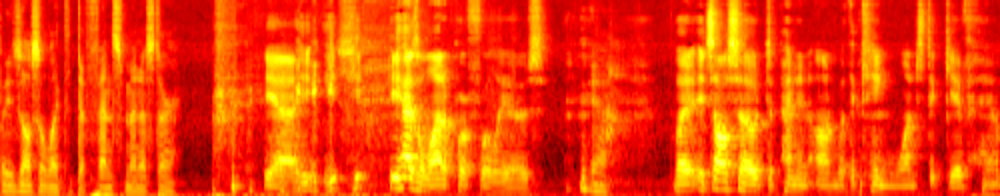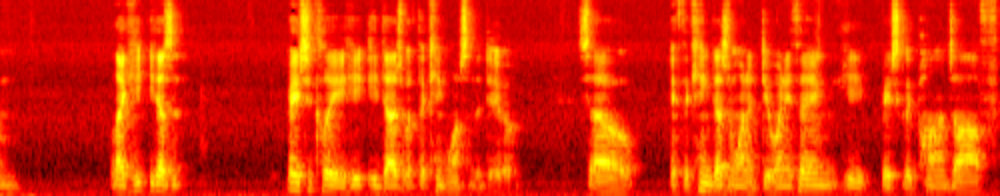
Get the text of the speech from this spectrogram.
But he's also like the defense minister. yeah, he, he, he, he has a lot of portfolios. yeah. But it's also dependent on what the king wants to give him. Like he, he doesn't basically he, he does what the king wants him to do. So if the king doesn't want to do anything, he basically pawns off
